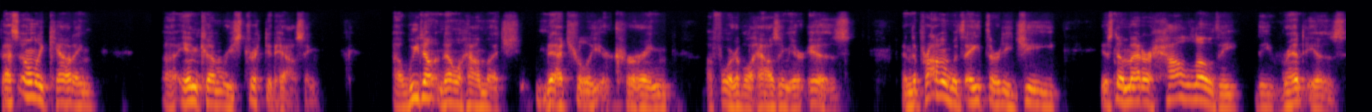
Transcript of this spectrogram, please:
That's only counting uh, income restricted housing. Uh, we don't know how much naturally occurring affordable housing there is. And the problem with 830G is no matter how low the, the rent is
